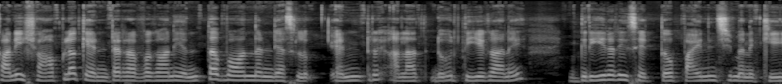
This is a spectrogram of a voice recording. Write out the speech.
కానీ షాప్లోకి ఎంటర్ అవ్వగానే ఎంత బాగుందండి అసలు. ఎంటర్ అలా డోర్ తీయగానే గ్రీనరీ సెట్తో పైనుంచి మనకి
